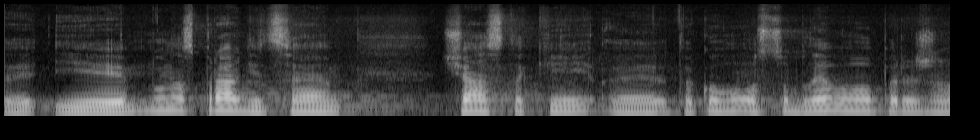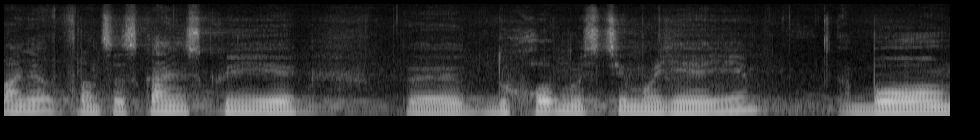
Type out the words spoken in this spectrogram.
Е, І ну, насправді це час такий, такого особливого переживання францисканської духовності моєї, бо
